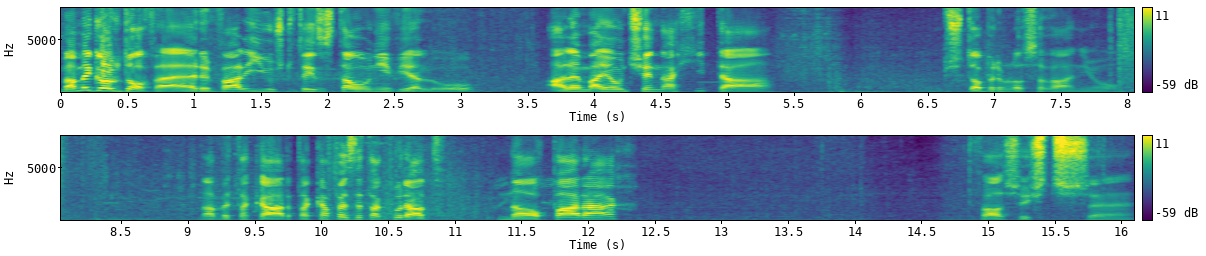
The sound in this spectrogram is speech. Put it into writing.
Mamy goldowe, rywali już tutaj zostało niewielu, ale mają cię na hita przy dobrym losowaniu. Nawet ta karta. KPZ akurat na oparach. 2, 6, 3.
